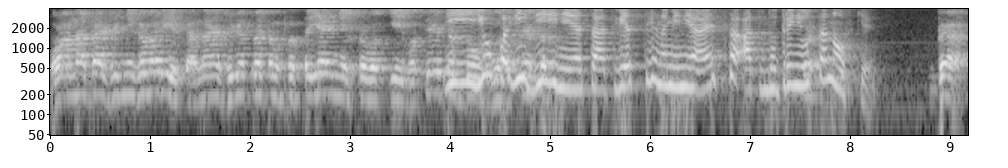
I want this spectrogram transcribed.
Она даже не говорит, она живет в этом состоянии, что вот ей вот это... И ее поведение, это... соответственно, меняется от внутренней да. установки. Да,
